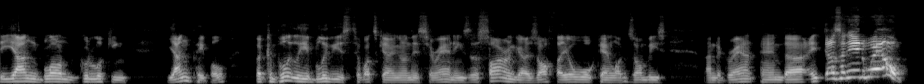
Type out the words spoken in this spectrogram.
the young, blonde, good looking young people, but completely oblivious to what's going on in their surroundings. The siren goes off. They all walk down like zombies underground, and uh, it doesn't end well.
